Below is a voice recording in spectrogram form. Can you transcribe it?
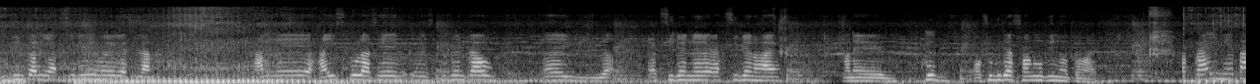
দুদিন তো আমি অ্যাক্সিডেন্টই হয়ে গেছিলাম। সামনে হাই স্কুল আছে স্টুডেন্টরাও এই অ্যাক্সিডেন্টের অ্যাক্সিডেন্ট হয়। মানে খুব অসুবিধার সম্মুখীন হতে হয়। প্রায় নেতা,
